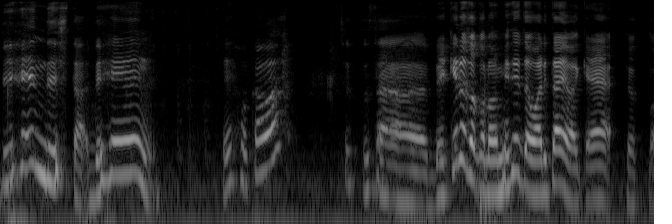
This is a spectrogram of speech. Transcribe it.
でへんでした。でへん。え、他は？ちょっとさ、できるところを見せて終わりたいわけ。ちょっと。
